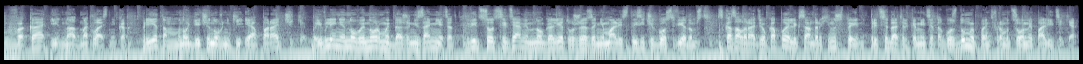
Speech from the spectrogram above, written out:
в ВК и на Одноклассниках. При этом многие чиновники и аппаратчики появление новой нормы даже не заметят, ведь соцсетями много лет уже занимались тысячи госведомств, сказал радио КП Александр Хинштейн, председатель Комитета Госдумы по информационной политике.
